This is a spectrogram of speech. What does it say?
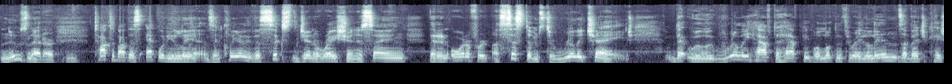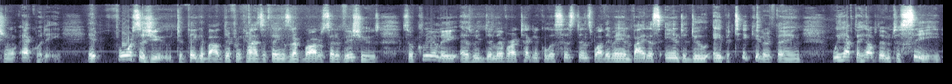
newsletter mm-hmm. talks about this equity lens. And clearly, the sixth generation is saying that in order for uh, systems to really change, that we really have to have people looking through a lens of educational equity. It forces you to think about different kinds of things and a broader set of issues. So clearly, as we deliver our technical assistance, while they may invite us in to do a particular thing, we have to help them to see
